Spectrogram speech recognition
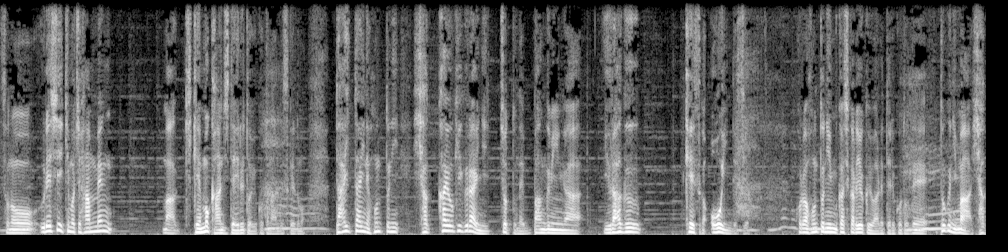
その嬉しい気持ち反面、まあ、危険も感じているということなんですけれども大体ね本当に100回おきぐらいにちょっとね番組が揺らぐケースが多いんですよ。これは本当に昔からよく言われていることで特にまあ100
